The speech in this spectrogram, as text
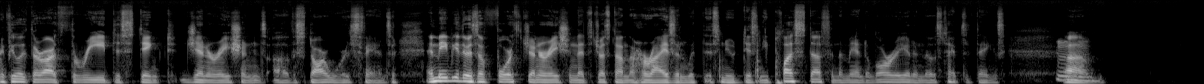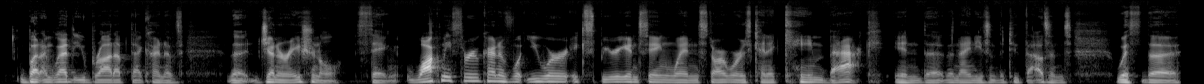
I feel like there are three distinct generations of Star Wars fans. And maybe there's a fourth generation that's just on the horizon with this new Disney Plus stuff and The Mandalorian and those types of things. Mm-hmm. Um, but I'm glad that you brought up that kind of the generational thing. Walk me through kind of what you were experiencing when Star Wars kind of came back in the, the 90s and the 2000s with the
